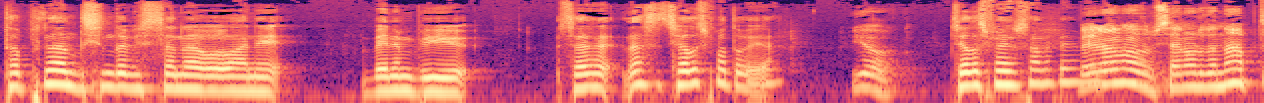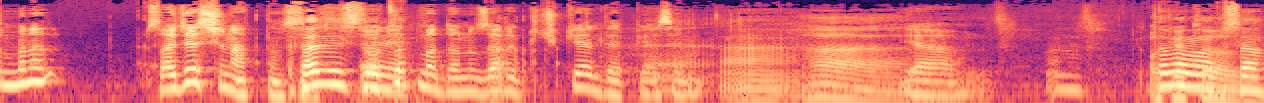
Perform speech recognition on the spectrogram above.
tapınağın dışında biz sana o hani benim büyü sen nasıl çalışmadı o ya? Yok. Çalışmıyor sana benim. Ben anladım. Sen orada ne yaptın bana? Suggestion attın sen. Suggestion. O tutmadı onun zarı küçük geldi hep ya senin. Ha. Ya. o tamam abi oldu. sağ ol.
